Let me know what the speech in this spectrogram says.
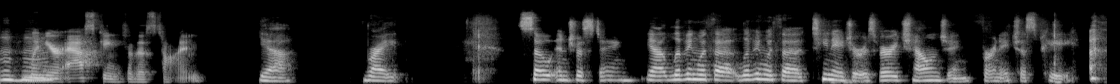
mhm. when you're asking for this time. Yeah. Right. So interesting. Yeah, living with a living with a teenager is very challenging for an HSP.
